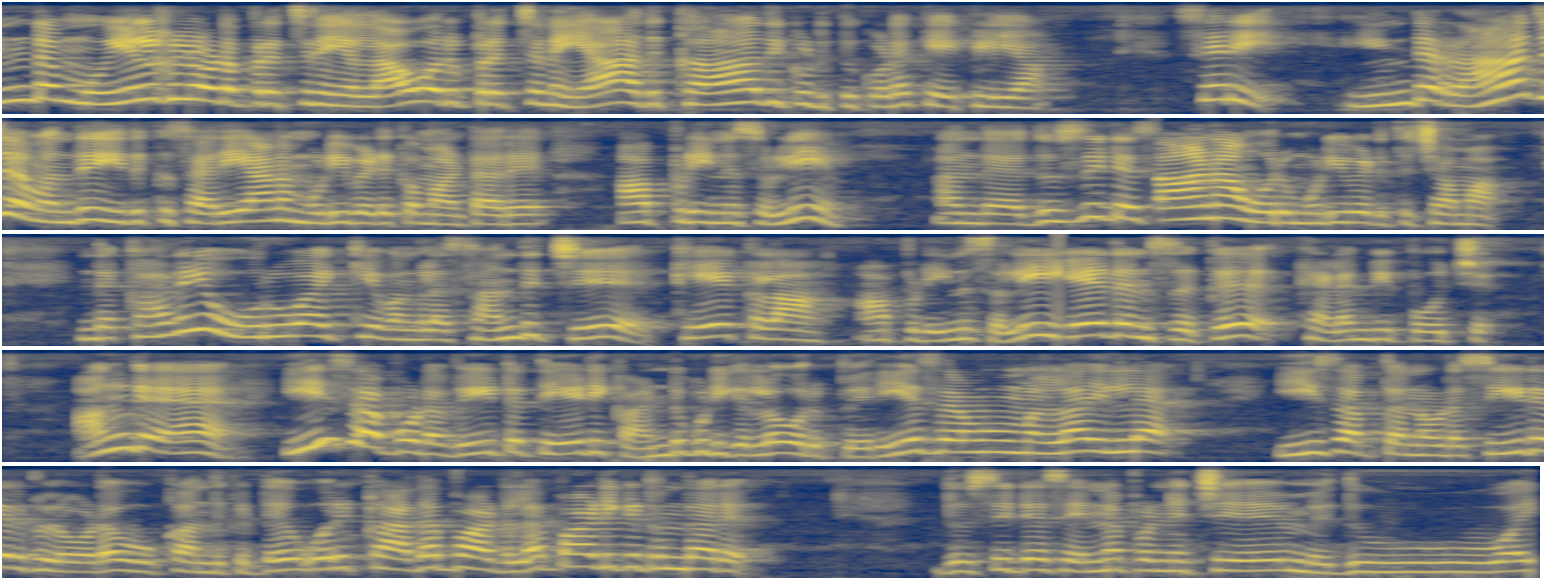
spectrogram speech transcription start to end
இந்த முயல்களோட பிரச்சனையெல்லாம் ஒரு பிரச்சனையா? அது காது கொடுத்து கூட கேட்கலையா? சரி இந்த ராஜா வந்து இதுக்கு சரியான முடிவெடுக்க மாட்டாரு அப்படின்னு சொல்லி அந்த துசிடஸ் ஆனா ஒரு முடிவெடுத்துச்சாமா இந்த கதையை உருவாக்கியவங்களை சந்திச்சு கேட்கலாம் அப்படின்னு சொல்லி ஏதன்ஸுக்கு கிளம்பி போச்சு. அங்கே ஈசாப்போட வீட்டை தேடி கண்டுபிடிக்கிறதுல ஒரு பெரிய சிரமமெல்லாம் இல்லை. ஈசாப் தன்னோட சீடர்களோட உட்காந்துக்கிட்டு ஒரு கதை பாடலை பாடிக்கிட்டு இருந்தாரு. துசிடஸ் என்ன பண்ணுச்சு? மெதுவாக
